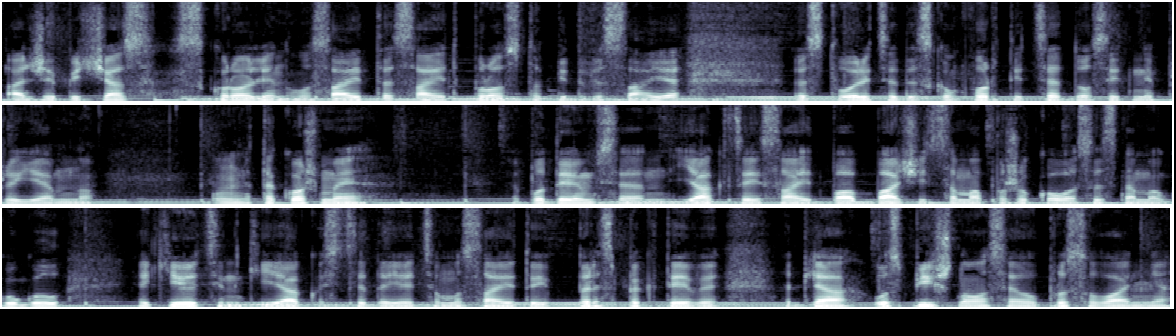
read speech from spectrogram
адже під час скролінгу сайту сайт просто підвисає, створюється дискомфорт, і це досить неприємно. Також ми подивимося, як цей сайт бачить сама пошукова система Google, які оцінки якості дає цьому сайту і перспективи для успішного SEO-просування.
